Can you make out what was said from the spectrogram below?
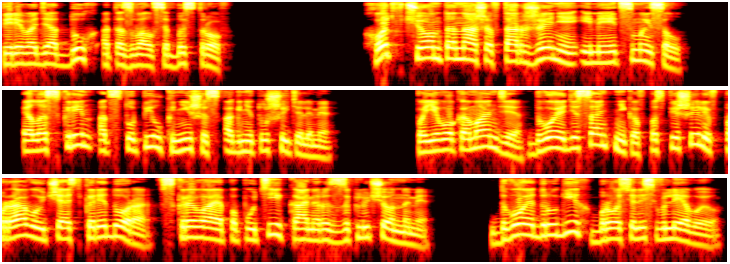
переводя дух, отозвался Быстров. «Хоть в чем-то наше вторжение имеет смысл». Элэскрин отступил к нише с огнетушителями. По его команде двое десантников поспешили в правую часть коридора, вскрывая по пути камеры с заключенными. Двое других бросились в левую.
